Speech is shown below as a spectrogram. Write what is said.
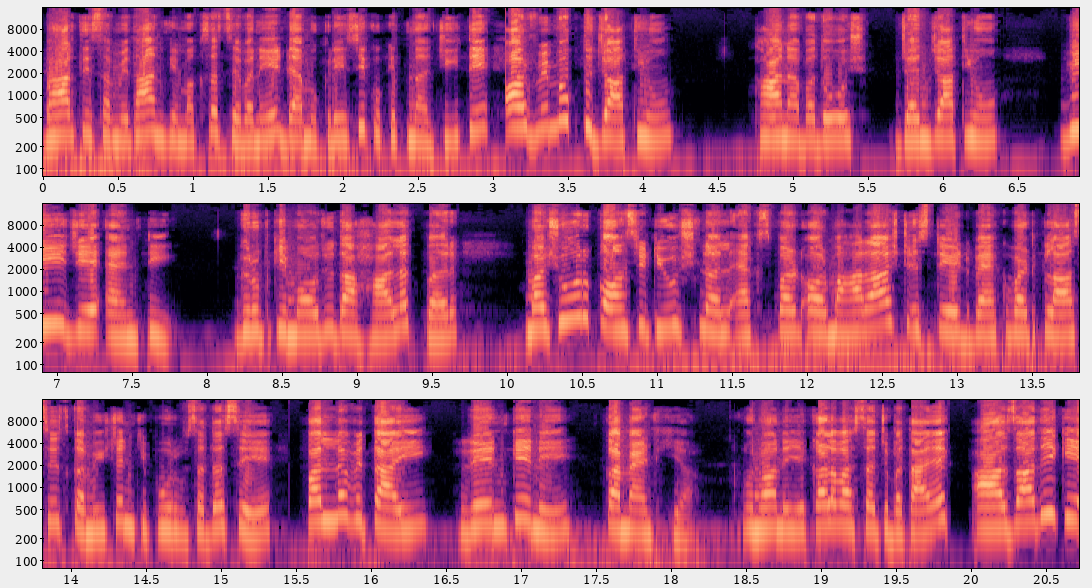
भारतीय संविधान के मकसद से बने डेमोक्रेसी को कितना जीते और विमुक्त जातियों, खाना बदोश, जनजातियों वीजेएनटी ग्रुप की मौजूदा हालत पर मशहूर कॉन्स्टिट्यूशनल एक्सपर्ट और Maharashtra state backward classes commission की पूर्व सदस्य पल्लविताई रेनके ने कमेंट किया। उन्होंने ये कड़वा सच बताया आज़ादी के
